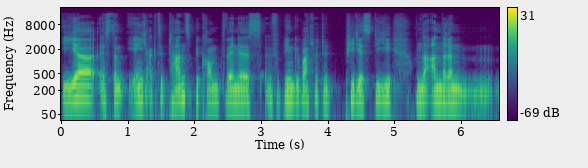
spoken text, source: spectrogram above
eher es dann eigentlich Akzeptanz bekommt, wenn es in Verbindung gebracht wird mit PTSD und anderen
